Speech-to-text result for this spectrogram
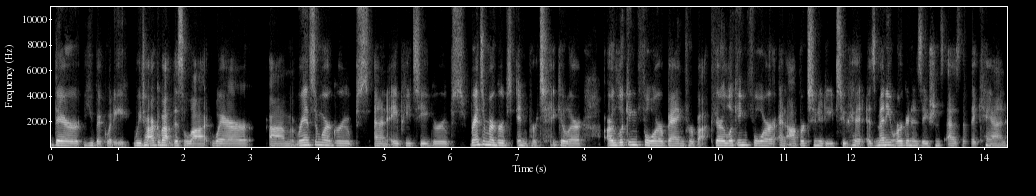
their ubiquity. We talk about this a lot, where um, ransomware groups and APT groups, ransomware groups in particular, are looking for bang for buck. They're looking for an opportunity to hit as many organizations as they can.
